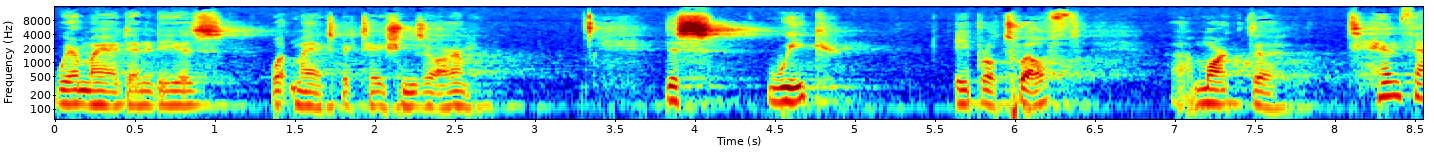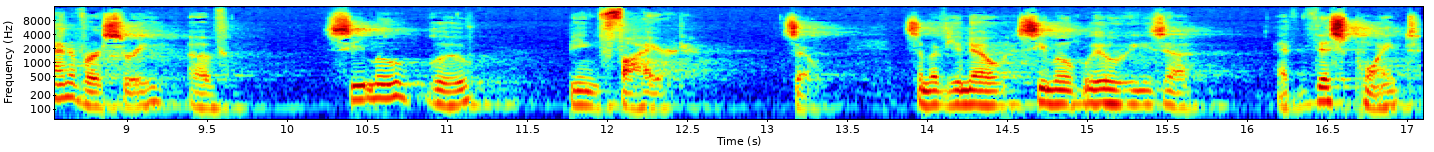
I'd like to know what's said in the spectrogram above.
where my identity is, what my expectations are. This week, April 12th, uh, marked the 10th anniversary of Simu Liu being fired. So, some of you know Simu Liu. He's a, at this point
